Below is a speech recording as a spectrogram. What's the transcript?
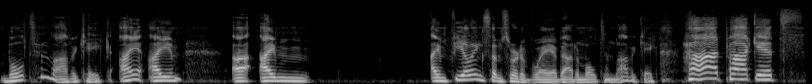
Molten lava cake. I I am uh, I'm I'm feeling some sort of way about a molten lava cake. Hot pockets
